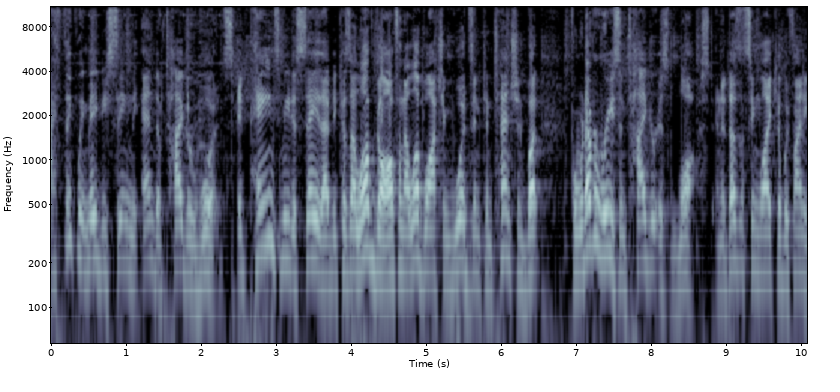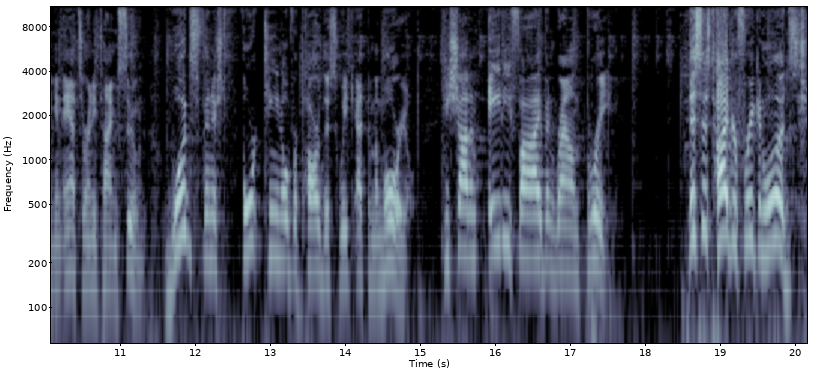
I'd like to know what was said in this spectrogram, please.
I think we may be seeing the end of Tiger Woods. It pains me to say that because I love golf and I love watching Woods in contention, but for whatever reason, Tiger is lost, and it doesn't seem like he'll be finding an answer anytime soon. Woods finished 14 over par this week at the Memorial. He shot an 85 in round three. This is Tiger freaking Woods.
